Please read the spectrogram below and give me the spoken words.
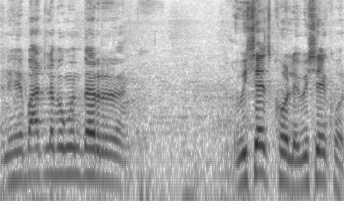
आणि हे बाटल्या बघून तर विषयच खोल आहे विषय खोल.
